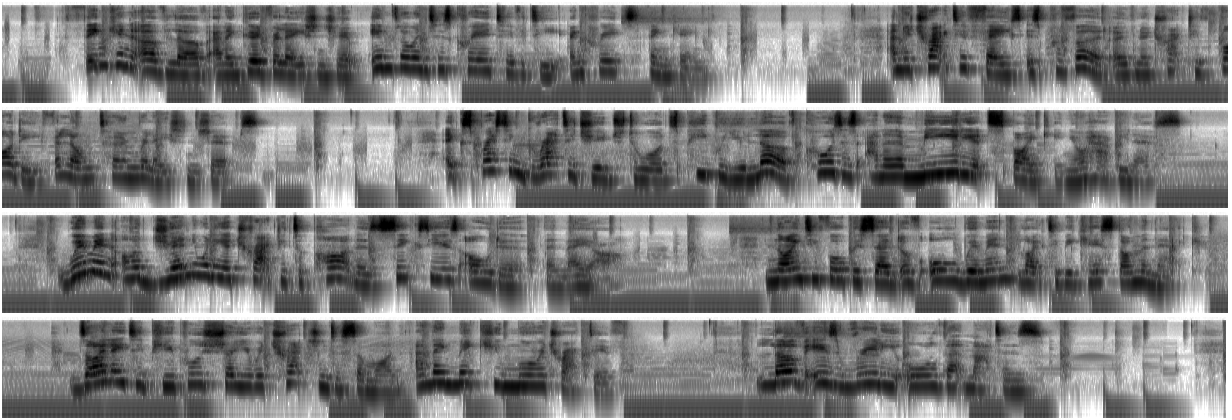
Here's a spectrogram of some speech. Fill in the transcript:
Thinking of love and a good relationship influences creativity and creates thinking. An attractive face is preferred over an attractive body for long term relationships. Expressing gratitude towards people you love causes an immediate spike in your happiness. Women are genuinely attracted to partners six years older than they are. 94% of all women like to be kissed on the neck. Dilated pupils show your attraction to someone and they make you more attractive. Love is really all that matters.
